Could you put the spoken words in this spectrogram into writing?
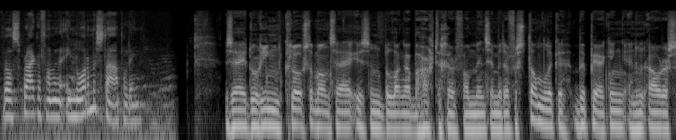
wel sprake van een enorme stapeling. Zij Dorien Kloosterman. Zij is een belangenbehartiger van mensen met een verstandelijke beperking en hun ouders.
